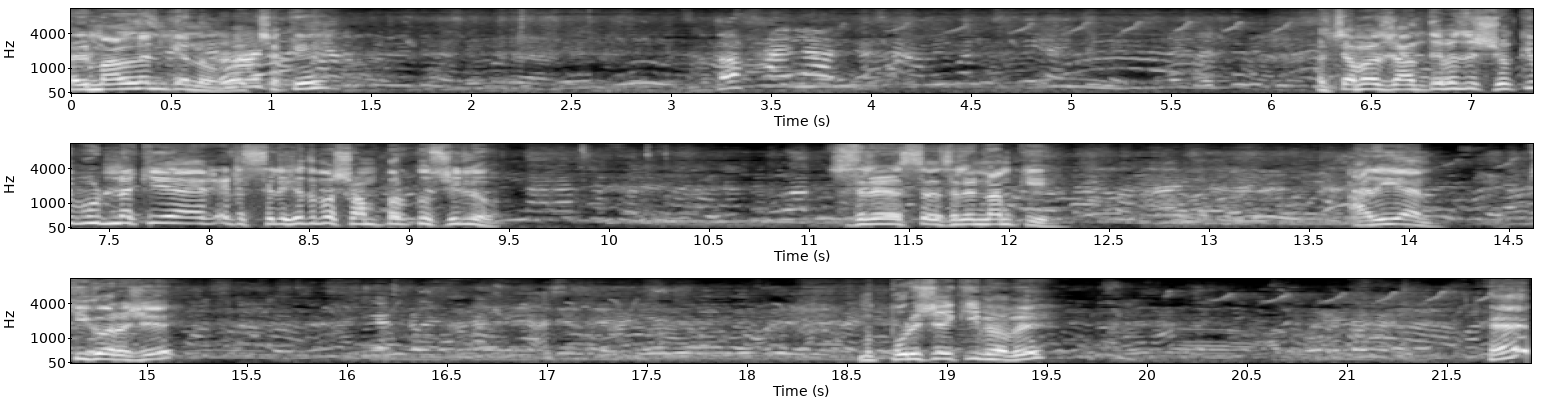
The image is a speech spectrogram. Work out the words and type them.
তাহলে মারলেন কেন, বাচ্চাকে? আচ্ছা আমরা জানতে পারছি সখীপুর নাকি একটা ছেলের সাথে সম্পর্ক ছিল? ছেলের ছেলের নাম কি? আরিয়ান। কি করে সে? পরিচয় কীভাবে? হ্যাঁ?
